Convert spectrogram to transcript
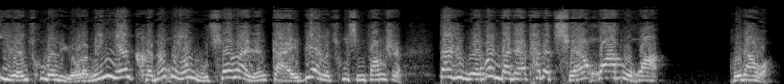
亿人出门旅游了，明年可能会有五千万人改变了出行方式。但是我问大家，他的钱花不花？回答我。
